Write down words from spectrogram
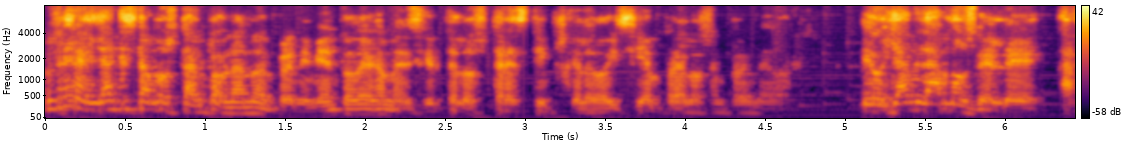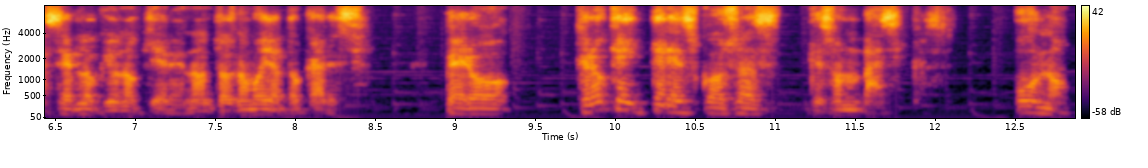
Pues mira, ya que estamos tanto hablando de emprendimiento, déjame decirte los tres tips que le doy siempre a los emprendedores. Digo, ya hablamos del de hacer lo que uno quiere, ¿no? Entonces no voy a tocar ese. Pero creo que hay tres cosas que son básicas. Uno,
